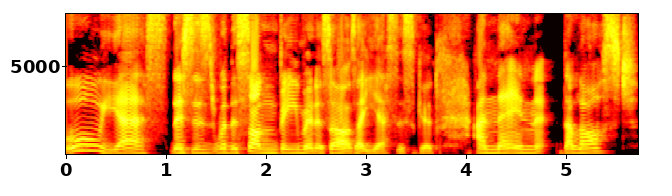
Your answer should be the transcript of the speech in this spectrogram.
oh, yes, this is with the sun beaming as well. I was like, yes, this is good. And then the last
